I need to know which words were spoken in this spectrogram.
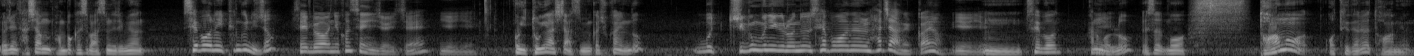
여전히 다시 한번 반복해서 말씀드리면 세 번이 평균이죠 세 번이 컨센이죠 이제. 예 예. 거의 동의하시지 않습니까 슈카님도 뭐 지금 분위기로는 세 번을 하지 않을까요? 예 예. 음, 세 번 하는 예. 걸로 그래서 뭐 더하면 어떻게 되나요 더하면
